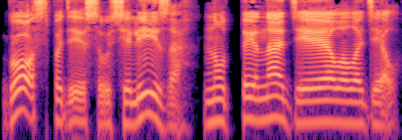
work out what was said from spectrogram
«Господи Иисусе, Лиза, ну ты наделала дел!»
